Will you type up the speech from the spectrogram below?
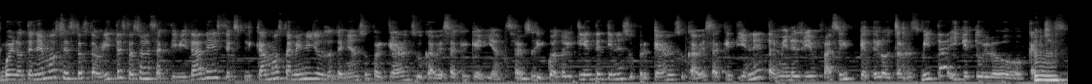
bueno, tenemos esto hasta ahorita, estas son las actividades, te explicamos, también ellos lo tenían súper claro en su cabeza qué querían, ¿sabes? Y cuando el cliente tiene súper claro en su cabeza qué tiene, también es bien fácil que te lo transmita y que tú lo caches.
